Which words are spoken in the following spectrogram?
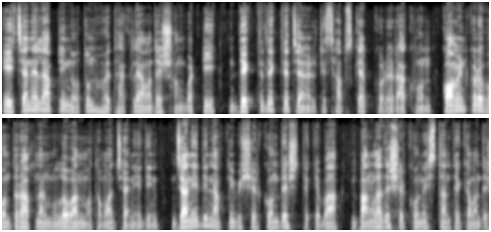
এই চ্যানেলে আপনি নতুন হয়ে থাকলে আমাদের সংবাদটি দেখতে দেখতে চ্যানেলটি সাবস্ক্রাইব করে রাখুন। কমেন্ট করে বন্ধুরা আপনার মূল্যবান মতামত জানিয়ে দিন। জানিয়ে দিন আপনি বিশ্বের কোন দেশ থেকে বা বাংলাদেশের কোন স্থান থেকে আমাদের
